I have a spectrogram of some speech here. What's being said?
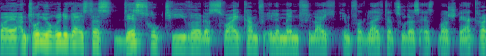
bei Antonio Rüdiger ist das Destruktive, das Zweikampfelement vielleicht im Vergleich dazu das erstmal stärkere.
